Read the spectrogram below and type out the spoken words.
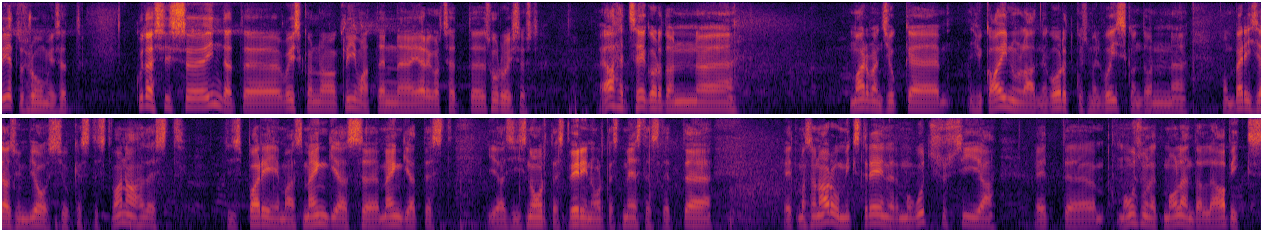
riietusruumis, et kuidas siis hindad võistkonna kliimat enne järjekordset suurvõistlust? jah, et seekord on ma arvan, niisugune, niisugune ainulaadne kord, kus meil võistkond on, on päris hea sümbioos niisugustest vanadest siis parimas mängijas mängijatest ja siis noortest, verinoortest meestest, et et ma saan aru, miks treener mu kutsus siia, et ma usun, et ma olen talle abiks,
